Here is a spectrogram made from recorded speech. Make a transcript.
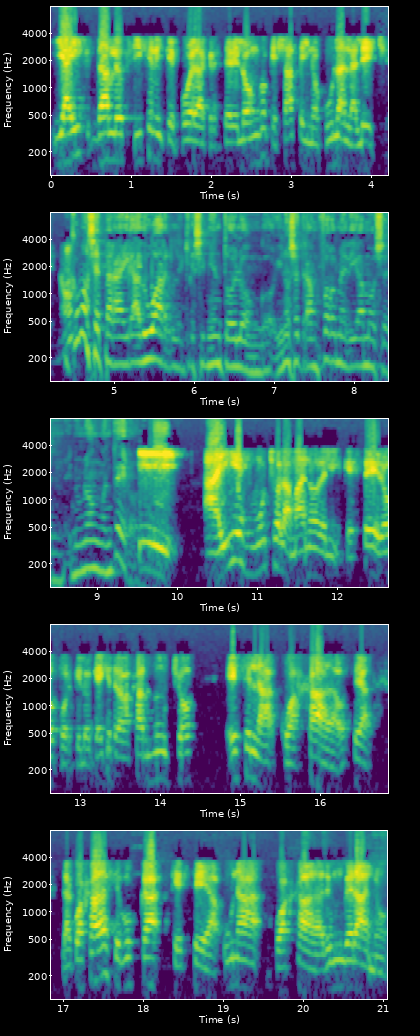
y ahí darle oxígeno y que pueda crecer el hongo que ya se inocula en la leche. ¿no? ¿Cómo hace para graduar el crecimiento del hongo y no se transforme, digamos, en, en, un hongo entero? Y ahí es mucho la mano del quesero, porque lo que hay que trabajar mucho es en la cuajada, o sea, la cuajada se busca que sea una cuajada de un grano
